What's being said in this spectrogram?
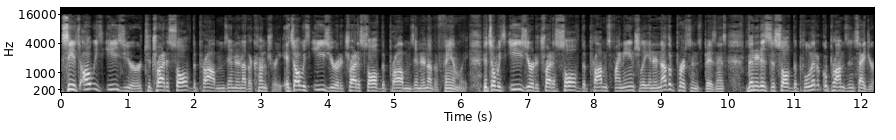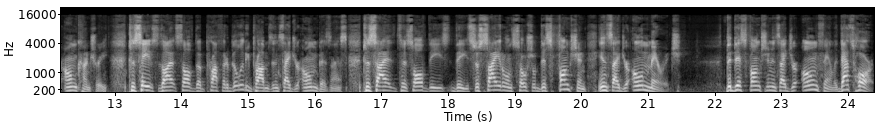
See, it's always easier to try to solve the problems in another country. It's always easier to try to solve the problems in another family. It's always easier to try to solve the problems financially in another person's business than it is to solve the political problems inside your own country, to save, solve the profitability problems inside your own business, to, to solve the, the societal and social dysfunction inside your own marriage the dysfunction inside your own family. That's hard.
